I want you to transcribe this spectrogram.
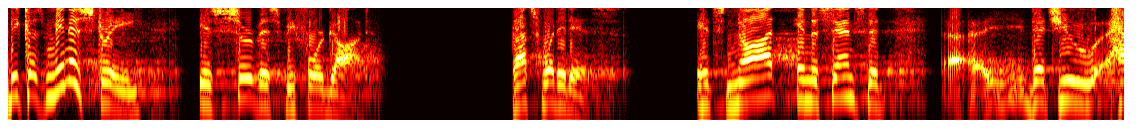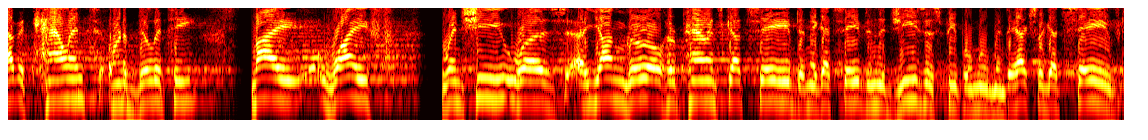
because ministry is service before God. That's what it is. It's not in the sense that uh, that you have a talent or an ability. My wife, when she was a young girl, her parents got saved, and they got saved in the Jesus People movement. They actually got saved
